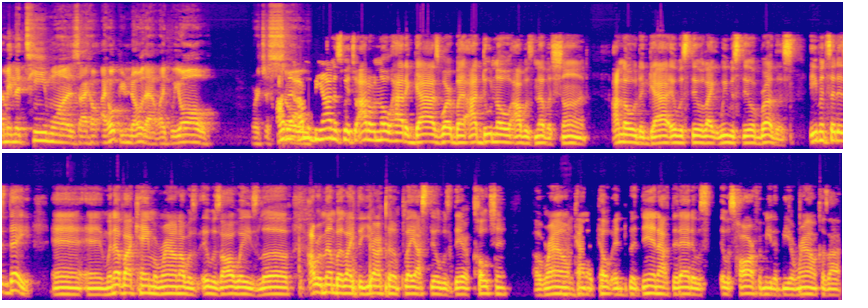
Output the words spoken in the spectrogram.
I mean, the team was. I hope. I hope you know that. Like we all were just I, so. I'm gonna be honest with you. I don't know how the guys were, but I do know I was never shunned. I know the guy. It was still like we were still brothers, even to this day. And and whenever I came around, I was it was always love. I remember like the year I couldn't play, I still was there coaching around, kind of helping. But then after that, it was it was hard for me to be around because I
